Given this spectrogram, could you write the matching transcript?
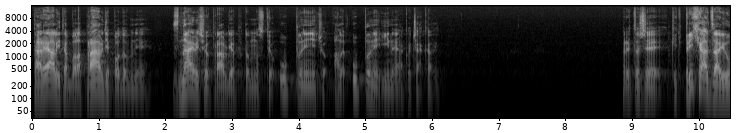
tá realita bola pravdepodobne, s najväčšou pravdepodobnosťou úplne niečo, ale úplne iné, ako čakali. Pretože keď prichádzajú,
